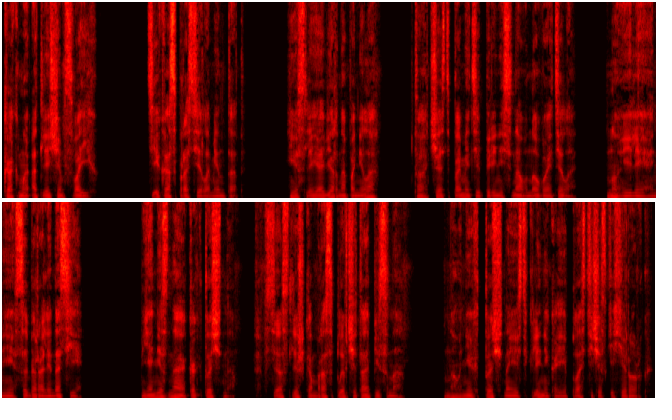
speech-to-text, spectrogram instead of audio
Как мы отличим своих?» Тихо спросила ментат. Если я верно поняла, то часть памяти перенесена в новое тело. Ну, или они собирали досье. Я не знаю, как точно. Все слишком расплывчато описано. Но у них точно есть клиника и пластический хирург.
